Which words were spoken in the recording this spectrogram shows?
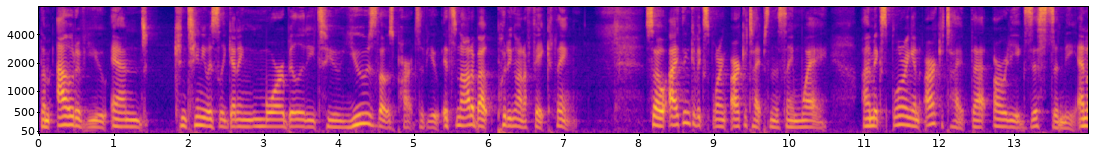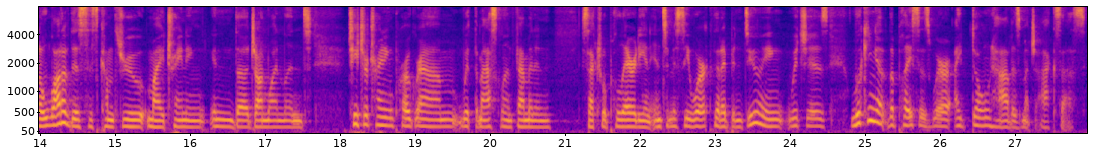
them out of you and continuously getting more ability to use those parts of you. It's not about putting on a fake thing. So I think of exploring archetypes in the same way. I'm exploring an archetype that already exists in me. And a lot of this has come through my training in the John Wineland teacher training program with the masculine, feminine, sexual polarity, and intimacy work that I've been doing, which is looking at the places where I don't have as much access.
